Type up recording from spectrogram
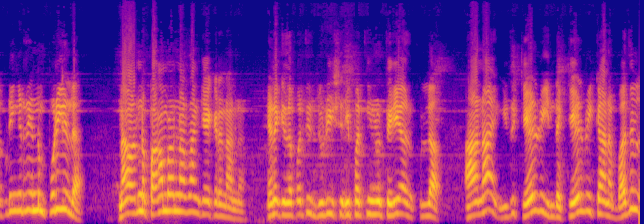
அப்படிங்கிறது இன்னும் புரியல. நான் வந்து பகம்பரனா தான் கேட்குறேன் நான். எனக்கு இதை பற்றி ஜுடிஷியரி பற்றி இன்னும் தெரியாது ஃபுல்லாக ஆனால் இது கேள்வி இந்த கேள்விக்கான பதில்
